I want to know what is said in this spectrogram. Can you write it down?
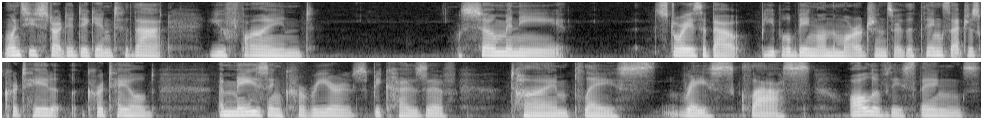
once you start to dig into that you find so many stories about people being on the margins or the things that just curtailed, curtailed amazing careers because of time, place, race, class, all of these things,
